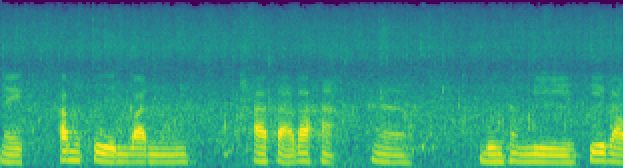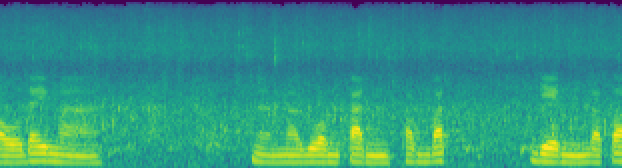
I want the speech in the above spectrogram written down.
ในค่ำคืนวัน อาสาฬหะนะบุญธรรมีที่เราได้มานะมารวมกันทำวัดเย็นแล้วก็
